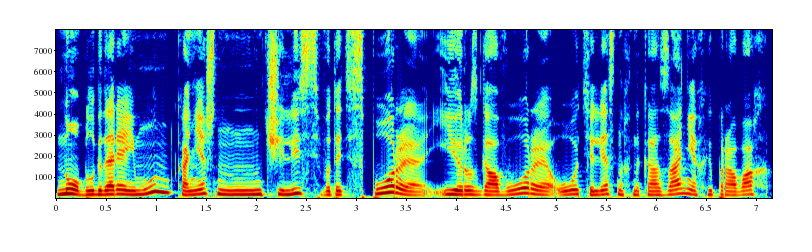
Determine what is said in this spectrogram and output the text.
но благодаря ему, конечно, начались вот эти споры и разговоры о телесных наказаниях и правах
